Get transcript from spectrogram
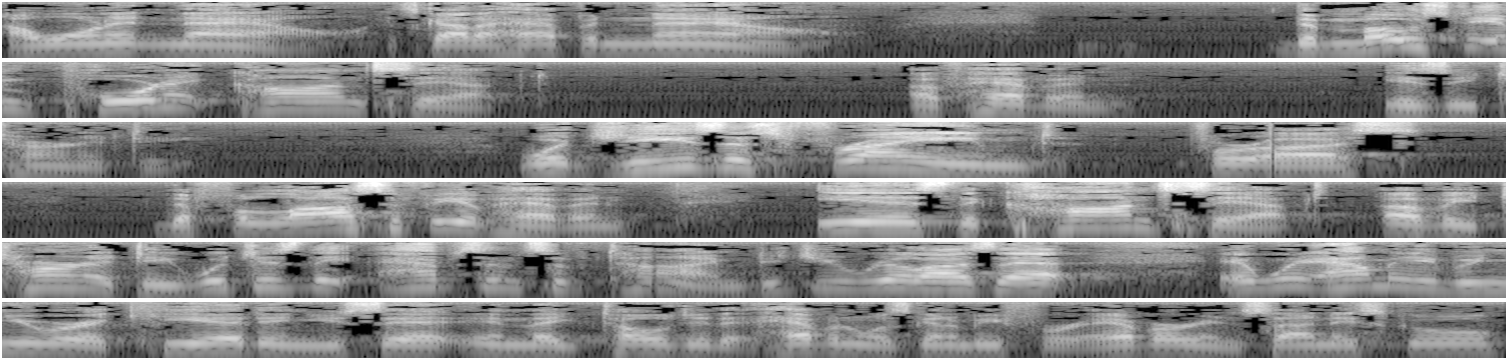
I want it now. It's got to happen now the most important concept of heaven is eternity. What Jesus framed for us, the philosophy of heaven, is the concept of eternity, which is the absence of time. Did you realize that? How many of you were a kid and you said, and they told you that heaven was going to be forever in Sunday school?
